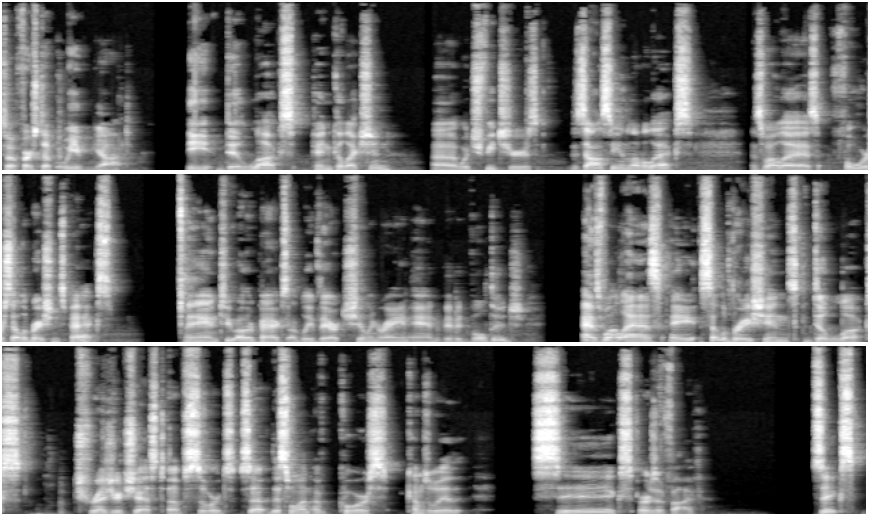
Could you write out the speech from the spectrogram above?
So first up, we've got the Deluxe Pin Collection, uh, which features Zacian Level X, as well as four Celebrations packs, and two other packs, I believe they are Chilling Reign and Vivid Voltage, as well as a Celebrations Deluxe treasure chest of sorts. So this one, of course, comes with six, or is it five? Six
